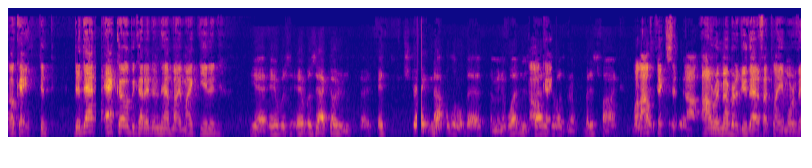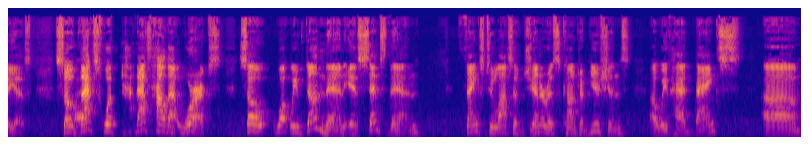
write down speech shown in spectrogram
Okay. Did did that echo because I didn't have my mic muted? Yeah, it was it was echoed. It straightened up a little bit. I mean, it wasn't as bad Okay. as it was, but it's fine. Well, I'll fix it. I'll, I'll remember to do that if I play any more videos. So right. that's what that's how that works. So what we've done then is since then, thanks to lots of generous contributions, uh, we've had banks, um,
